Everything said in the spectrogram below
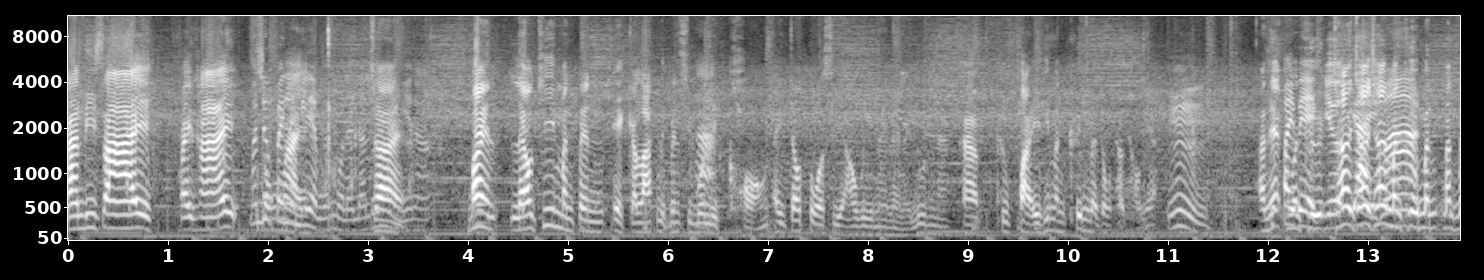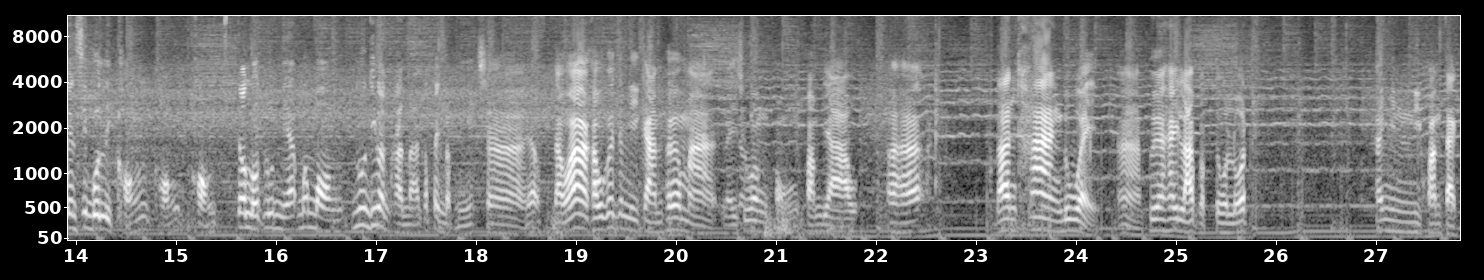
การดีไซน์ไฟท้ายมันดูเป็นทรงใหเหลี่ยมๆกันหมดเลยนะดูใช่ อย่างนี้นะ ไม่แล้วที่มันเป็นเอกลักษณ์หรือเป็นซิมโบลิกของไอ้เจ้าตัว CRV ในหลาย ๆ รุ่นนะครับ คือไฟที่มันขึ้นไปตรงแถวๆเนี้ยอืม อันเนี้ยไฟมันเบรกคือเยอะใช่ใช่ใช่ใหญ่มากมันคือมันมันเป็นซิมโบลิกของของของเจ้ารถรุ่นเนี้ยเมื่อมองรุ่นที่มันผ่านมาก็เป็นแบบนี้ ใช่ครับแต่ว่าเขาก็จะมีการเพิ่มมาในช่วงของความยาวอ่าฮะด้านข้างด้วยอ่าเพื่อให้รับกับตัวรถ ให้มันมีความแตก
